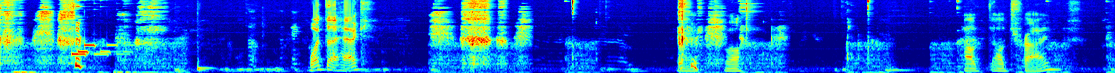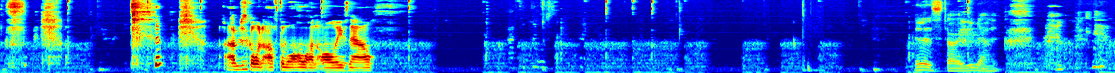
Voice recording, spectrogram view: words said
Oh, okay. What the heck? Alright, well, I'll I'll try. I'm just going off the wall on all these now. I thought that was It is Star. You got it.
